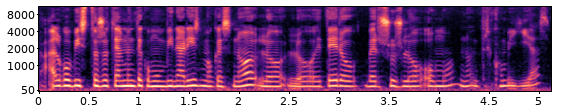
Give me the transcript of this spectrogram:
algo visto socialmente como un binarismo que es no lo, lo hetero versus lo homo no entre comillas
